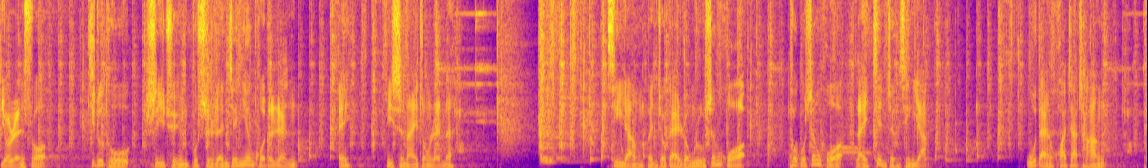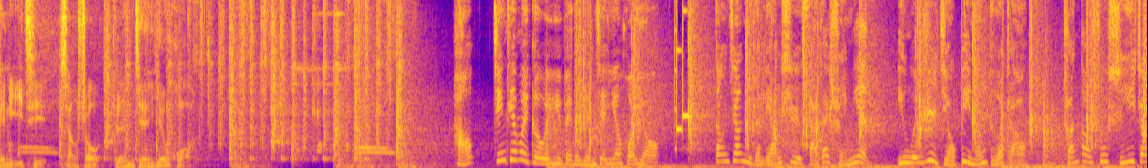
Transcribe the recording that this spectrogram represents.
有人说，基督徒是一群不食人间烟火的人。哎，你是哪一种人呢？信仰本就该融入生活，透过生活来见证信仰。无胆话家常，陪你一起享受人间烟火。好，今天为各位预备的人间烟火有：当将你的粮食撒在水面，因为日久必能得着。传道书十一章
